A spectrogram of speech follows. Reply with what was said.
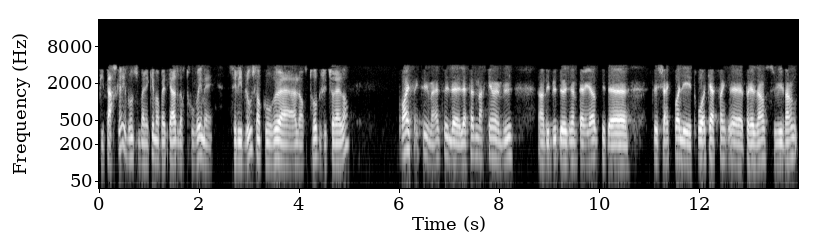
puis parce que les Blues sont une bonne équipe, ils vont pas être capables de le retrouver, mais c'est les Blues qui ont couru à, leur trouble. J'ai-tu raison? Oui, effectivement. Le, le, fait de marquer un but en début de deuxième période, puis de chaque fois les trois, quatre, cinq euh, présences suivantes,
